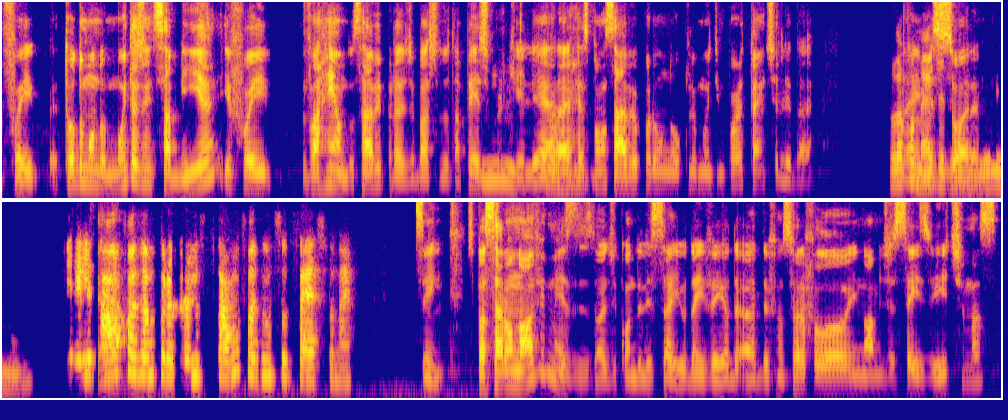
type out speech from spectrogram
foi todo mundo, muita gente sabia e foi varrendo, sabe, para debaixo do tapete, porque ele era aham. responsável por um núcleo muito importante ali da, Toda a da comédia emissora. dele, né? Ele tava É. fazendo programas que estavam fazendo sucesso, né? Sim. Se passaram nove meses ó, de quando ele saiu. Daí veio a, a defensora, falou em nome de seis vítimas.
